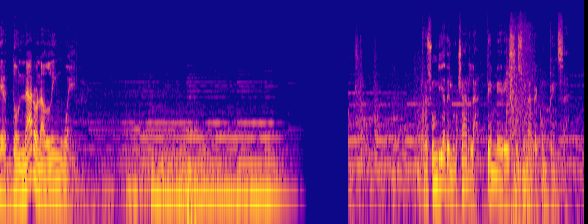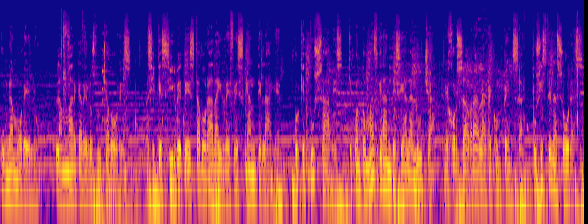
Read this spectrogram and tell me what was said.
perdonaron a Lil Wayne. Tras un día de lucharla, te mereces una recompensa, una modelo, la marca de los luchadores. Así que sírvete esta dorada y refrescante lager, porque tú sabes que cuanto más grande sea la lucha, mejor sabrá la recompensa. Pusiste las horas,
